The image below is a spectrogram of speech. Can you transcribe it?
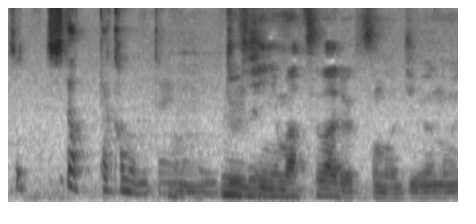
そっちだったかもみたいな。ふうに類似にまつわるその自分の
